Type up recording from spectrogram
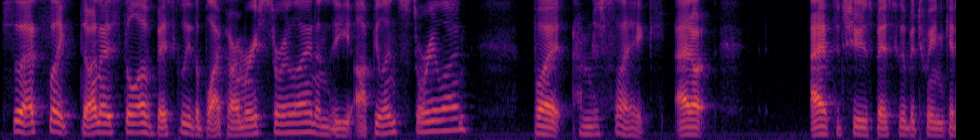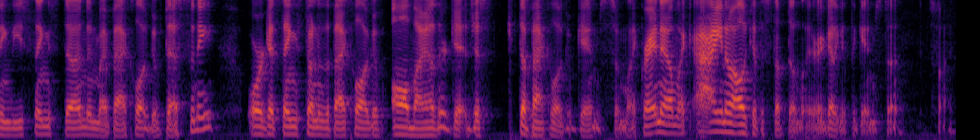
So that's like done. I still have basically the Black Armory storyline and the Opulence storyline, but I'm just like I don't. I have to choose basically between getting these things done in my backlog of Destiny or get things done in the backlog of all my other get just the backlog of games. So I'm like right now I'm like ah you know I'll get the stuff done later. I gotta get the games done. It's fine.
